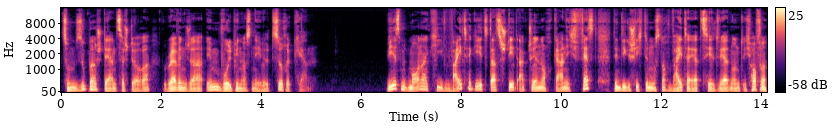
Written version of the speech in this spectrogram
zum Supersternzerstörer Revenger im Vulpinus-Nebel zurückkehren. Wie es mit Morna Key weitergeht, das steht aktuell noch gar nicht fest, denn die Geschichte muss noch weiter erzählt werden und ich hoffe,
